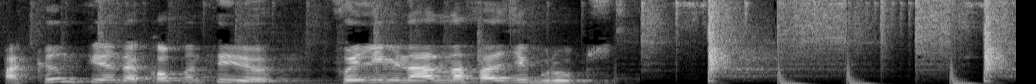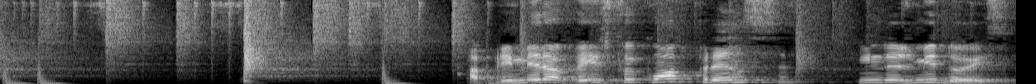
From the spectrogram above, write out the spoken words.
a campeã da Copa anterior foi eliminada na fase de grupos. A primeira vez foi com a França em 2002.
